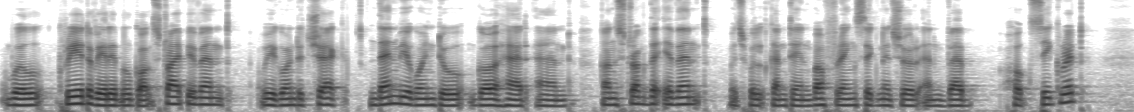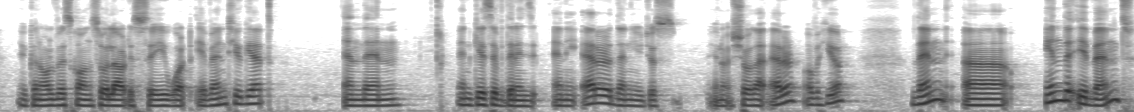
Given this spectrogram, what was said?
We'll create a variable called stripe event we're going to check then we are going to go ahead and construct the event which will contain buffering signature and webhook secret you can always console out to see what event you get and then in case if there is any error then you just you know show that error over here then uh, in the event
